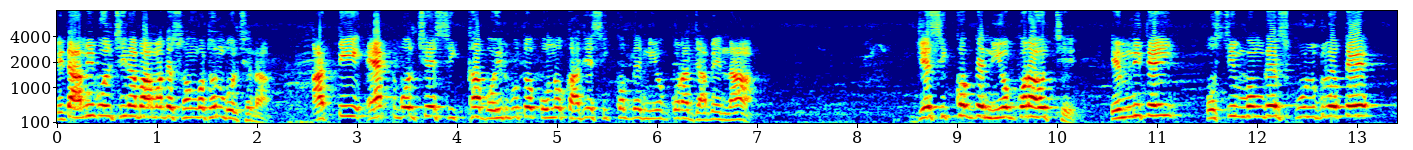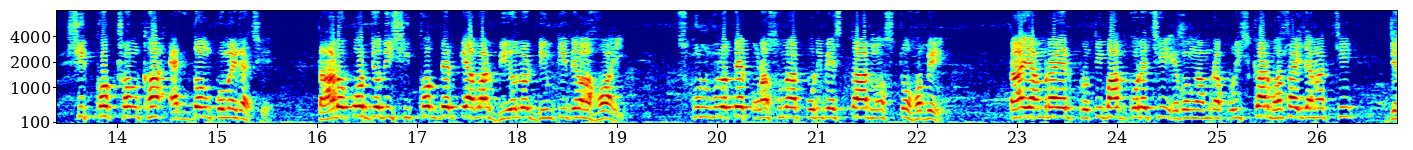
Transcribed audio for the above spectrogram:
এটা আমি বলছি না বা আমাদের সংগঠন বলছে না। আটটি অ্যাক্ট বলছে শিক্ষা বহির্ভূত কোনো কাজে শিক্ষকদের নিয়োগ করা যাবে না। যে শিক্ষকদের নিয়োগ করা হচ্ছে এমনিতেই পশ্চিমবঙ্গের স্কুলগুলোতে শিক্ষক সংখ্যা একদম কমে গেছে। তার উপর যদি শিক্ষকদেরকে আবার বিএলওর ডিউটি দেওয়া হয়, স্কুলগুলোতে পড়াশোনার পরিবেশটা নষ্ট হবে। তাই আমরা এর প্রতিবাদ করেছি এবং আমরা পরিষ্কার ভাষায় জানাচ্ছি যে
